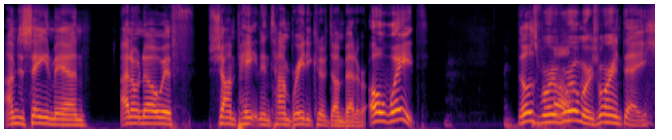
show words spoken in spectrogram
I'm just saying, man, I don't know if Sean Payton and Tom Brady could have done better. Oh, wait. Those were Oh. rumors, weren't they?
